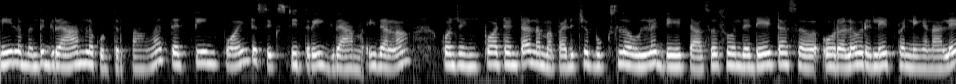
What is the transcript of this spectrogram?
நீளம் வந்து கிராமில் கொடுத்துருப்பாங்க. Thirteen point sixty three gram. இதெல்லாம் கொஞ்சம் இம்பார்ட்டண்ட்டாக நம்ம படித்த புக்ஸில் உள்ள டேட்டாஸ் ஸோ இந்த டேட்டாஸை ஓரளவு ரிலேட் பண்ணிங்கனாலே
